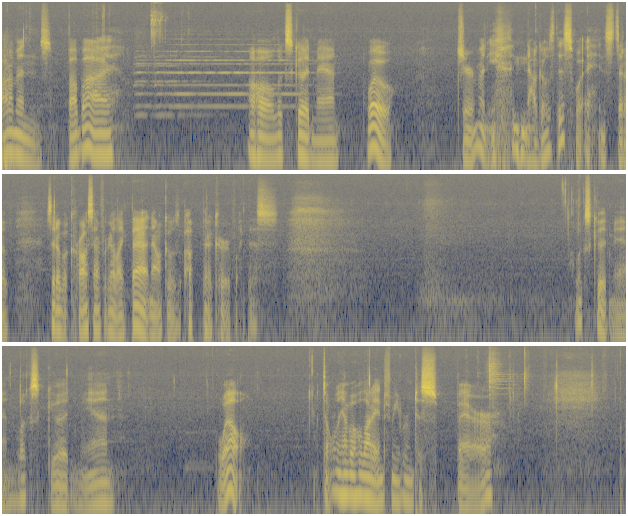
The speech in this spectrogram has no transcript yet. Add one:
Ottomans. Bye-bye. Oh, looks good, man. Whoa. Germany now goes this way instead of instead of across Africa like that. Now it goes up at a curve like this. Looks good, man. Looks good, man. Well, don't really have a whole lot of infamy room to spare.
